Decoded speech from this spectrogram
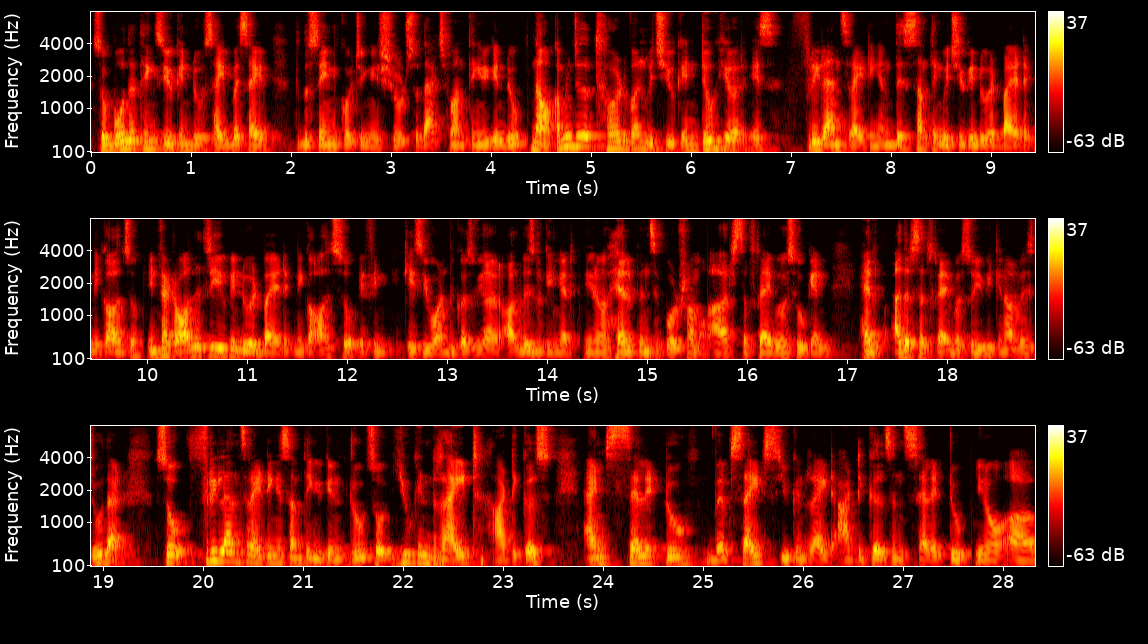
So both the things you can do side by side to the same coaching institute. So that's one thing you can do. Now coming to the third one which you can do here is freelance writing. And this is something which you can do at Biotecnika also. In fact, all the three you can do at Biotecnika also, if in case you want, because we are always looking at you know help and support from our subscribers who can help other subscribers. So we can always do that. So freelance writing is something you can do. So you can write articles and sell it to websites. You can write articles and sell it to you know uh,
